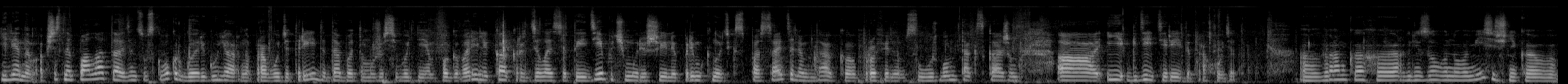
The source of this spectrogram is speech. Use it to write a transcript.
Елена, Общественная палата Одинцовского округа регулярно проводит рейды, да, об этом уже сегодня поговорили. Как родилась эта идея, почему решили примкнуть к спасателям, да, к профильным службам, так скажем, а, и где эти рейды проходят? А, в рамках организованного месячника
